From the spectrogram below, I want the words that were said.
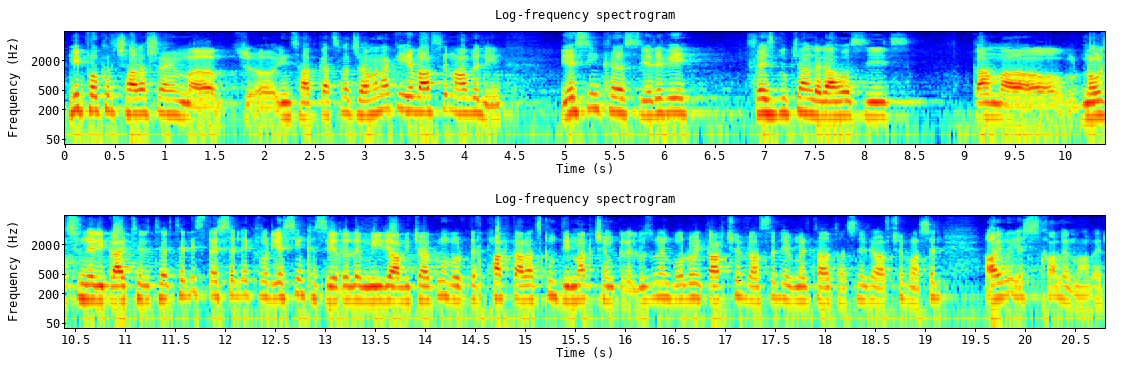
մի փոքր չարաշահեմ ինձ հատկացված ժամանակը եւ ասեմ ավելին. Ես ինքս երևի Facebook-յան լրահոսից կամ նորությունների կայքերը թերթելիս տեսել եք, որ ես ինքս եղել եմ մի իրավիճակում, որտեղ փակ տարածքում դիմակ չեմ գրել։ Ուզում եմ բոլորի արժև ասել եւ մեր քաղաքացիների արժև ասել, այո, ես սխալ եմ արել։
